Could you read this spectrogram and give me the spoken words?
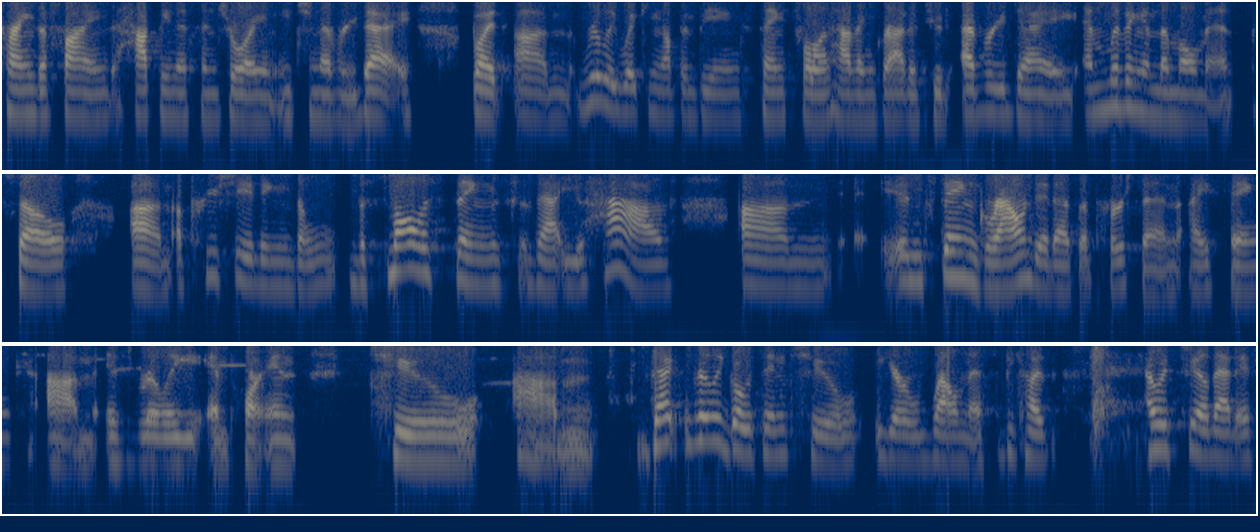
trying to find happiness and joy in each and every day, but um, really waking up and being thankful and having gratitude every day and living in the moment. So, um, appreciating the the smallest things that you have um, and staying grounded as a person, I think, um, is really important to. Um, that really goes into your wellness because I always feel that if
